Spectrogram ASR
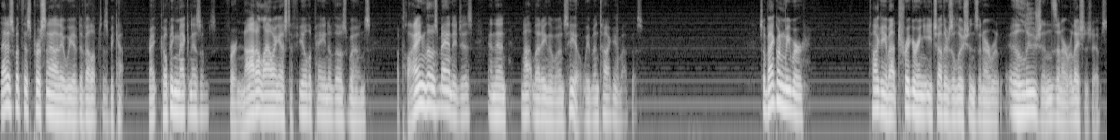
That is what this personality we have developed has become, right? Coping mechanisms for not allowing us to feel the pain of those wounds, applying those bandages, and then not letting the wounds heal. We've been talking about this. So, back when we were talking about triggering each other's illusions in our illusions in our relationships,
